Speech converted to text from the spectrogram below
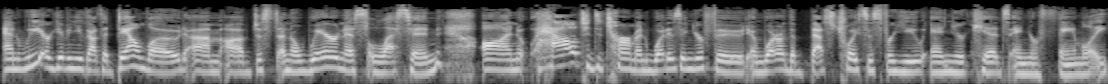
and we are giving you guys a download um, of just an awareness lesson on how to determine what is in your food and what are the best choices for you and your kids and your family.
